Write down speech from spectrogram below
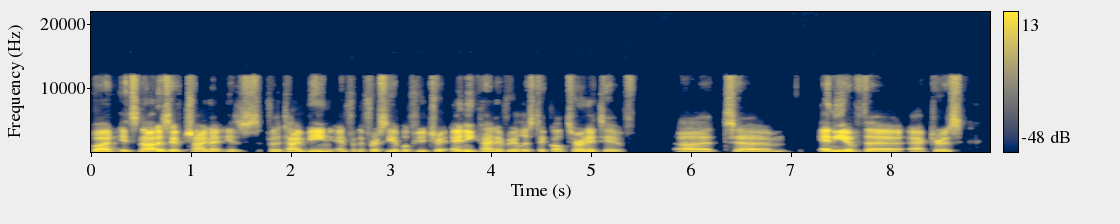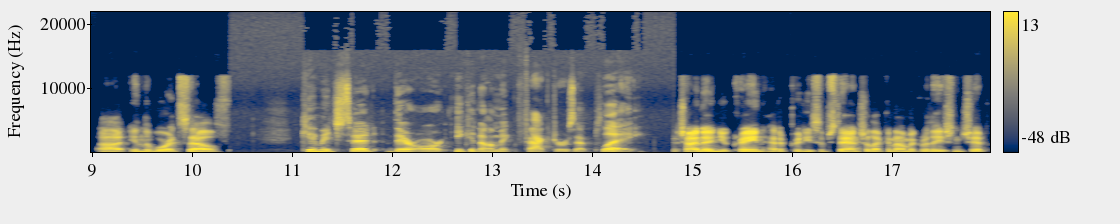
But it's not as if China is, for the time being and for the foreseeable future, any kind of realistic alternative uh, to um, any of the actors uh, in the war itself. Kimmage said there are economic factors at play. China and Ukraine had a pretty substantial economic relationship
